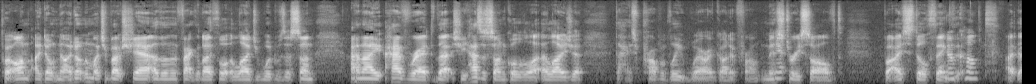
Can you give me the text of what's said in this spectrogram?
put on, I don't know. I don't know much about Cher other than the fact that I thought Elijah Wood was her son, and I have read that she has a son called Elijah. That is probably where I got it from. Mystery solved. But I still think no that, cult. I, uh,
